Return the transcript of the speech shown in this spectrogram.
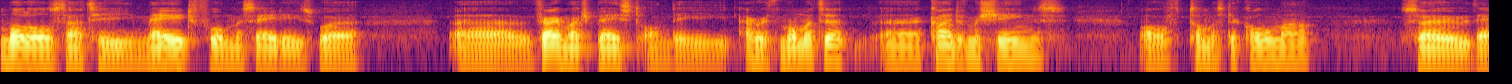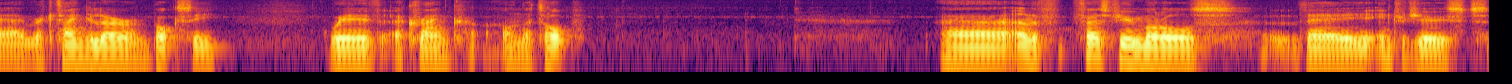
models that he made for Mercedes were uh, very much based on the arithmometer uh, kind of machines of Thomas de Colmar. So they're rectangular and boxy with a crank on the top. Uh, and the first few models they introduced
